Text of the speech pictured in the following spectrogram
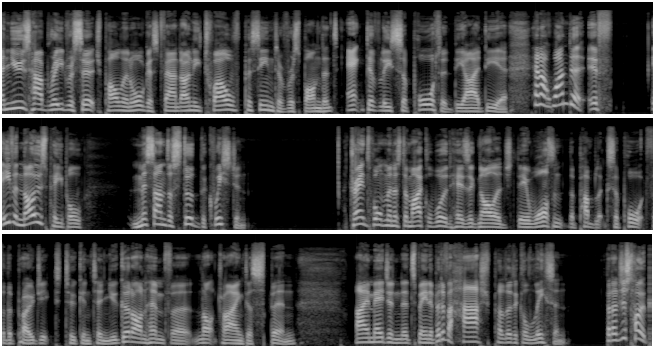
A Newshub Reid Research poll in August found only 12% of respondents actively supported the idea. And I wonder if even those people misunderstood the question. Transport Minister Michael Wood has acknowledged there wasn't the public support for the project to continue. Good on him for not trying to spin. I imagine it's been a bit of a harsh political lesson. But I just hope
